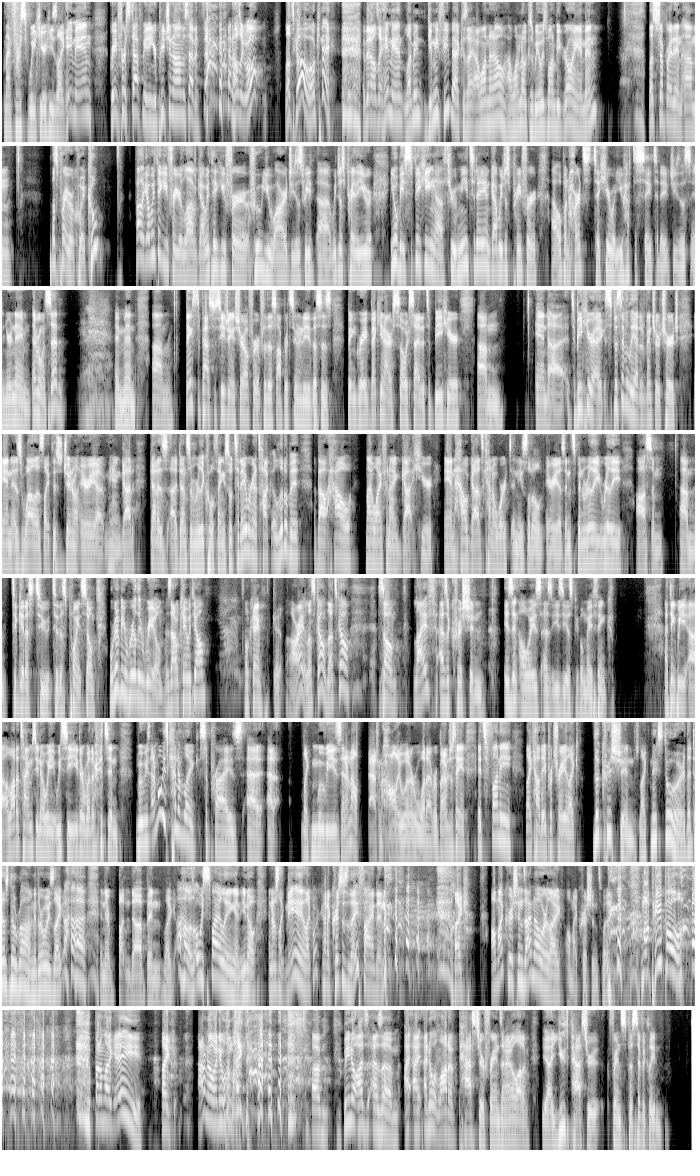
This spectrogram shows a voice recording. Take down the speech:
my first week here, he's like, "Hey man, great first staff meeting. You're preaching on the seventh. and I was like, "Well, let's go, okay." And then I was like, "Hey man, let me give me feedback because I, I want to know. I want to know because we always want to be growing. Amen." Let's jump right in. Um, let's pray real quick. Cool. Father God, we thank you for your love, God. We thank you for who you are, Jesus. We uh, we just pray that you you will be speaking uh, through me today, and God, we just pray for uh, open hearts to hear what you have to say today, Jesus. In your name, everyone said. Amen. Um, thanks to Pastor CJ and Cheryl for, for this opportunity. This has been great. Becky and I are so excited to be here. Um, and uh, to be here specifically at Adventure Church, and as well as like this general area, man, God, God has uh, done some really cool things. So today we're going to talk a little bit about how my wife and I got here and how God's kind of worked in these little areas, and it's been really, really awesome um, to get us to to this point. So we're going to be really real. Is that okay with y'all? Okay, good. All right, let's go. Let's go. So, life as a Christian isn't always as easy as people may think. I think we uh, a lot of times, you know, we we see either whether it's in movies, and I'm always kind of like surprised at, at like movies, and I'm not bashing Hollywood or whatever, but I'm just saying it's funny like how they portray like the Christian, like next door, that does no wrong. And they're always like, ah, and they're buttoned up and like, oh, always smiling. And, you know, and I was like, man, like what kind of Christians are they finding? like, all my Christians I know are like, all my Christians, but my people. but I'm like, hey, like, I don't know anyone like that. um, but you know, as as um, I I know a lot of pastor friends, and I know a lot of yeah, youth pastor friends specifically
